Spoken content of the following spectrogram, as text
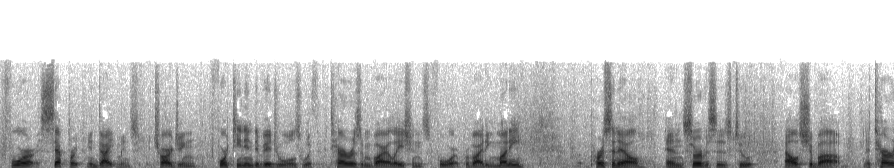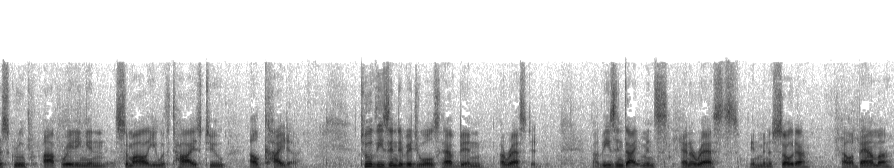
four separate indictments charging 14 individuals with terrorism violations for providing money, personnel, and services to Al Shabaab, a terrorist group operating in Somalia with ties to Al Qaeda. Two of these individuals have been arrested. Now, these indictments and arrests in Minnesota, Alabama,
